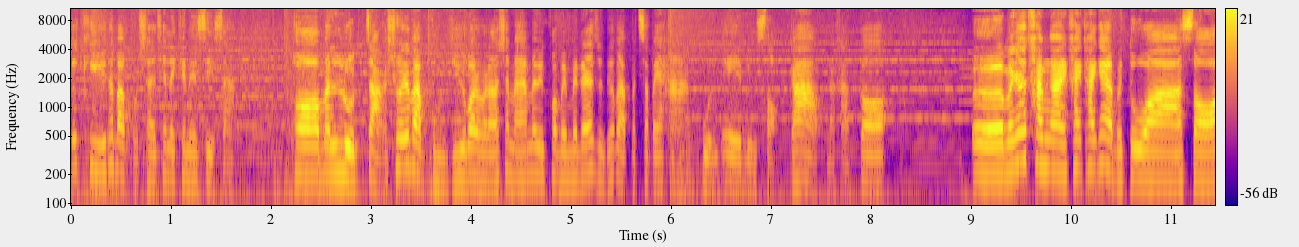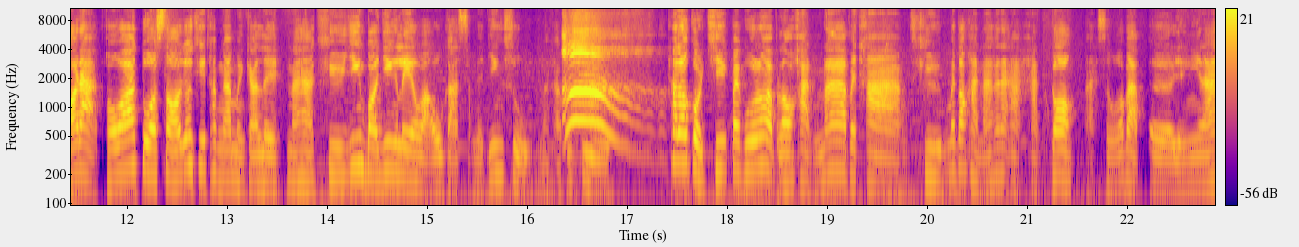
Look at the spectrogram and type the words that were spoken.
ก็คือถ้าแบบผมใช้เทเลค i น e ซิสอะพอมันหลุดจากช่วยแบบผมยื้อบอลไว้แล้วใช่ไหมมันมีความเป็นไปได้สูงที่แบบมันจะไปหาคุณ A 1 2 9นะครับก็ เออมันก็ทำงานคล้ายๆกันกับเป็นตัวซอสอะเพราะว่าตัวซอสก็คือทำงานเหมือนกันเลยนะฮะคือยิ่งบอลยิ่งเร็วอะโอกาสสำเร็จยิ่งสูงนะครับก็คือ ถ้าเรากดคลิกไปปุ๊บแล้วแบบเราหันหน้าไปทาง คือไม่ต้องหันหน้าก็ได้อะหันกล้องอะสมมติว่าแบบเอออย่างนี้นะ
